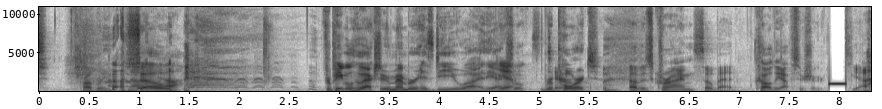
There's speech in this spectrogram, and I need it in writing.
probably not. So, for people who actually remember his DUI, the actual report of his crime, so bad. called the officer sugar. Yeah.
